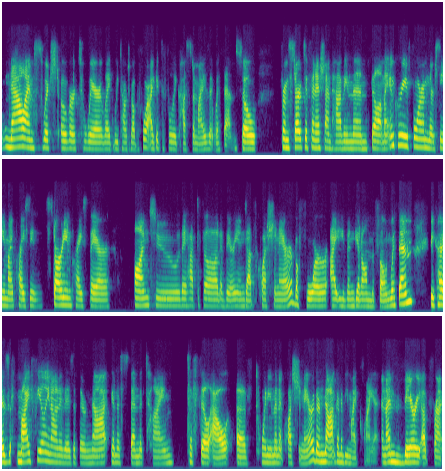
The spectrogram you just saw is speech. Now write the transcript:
now I'm switched over to where, like we talked about before, I get to fully customize it with them. So from start to finish, I'm having them fill out my inquiry form. They're seeing my pricing, starting price there. Onto they have to fill out a very in depth questionnaire before I even get on the phone with them. Because my feeling on it is if they're not going to spend the time to fill out a 20 minute questionnaire, they're not going to be my client. And I'm very upfront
